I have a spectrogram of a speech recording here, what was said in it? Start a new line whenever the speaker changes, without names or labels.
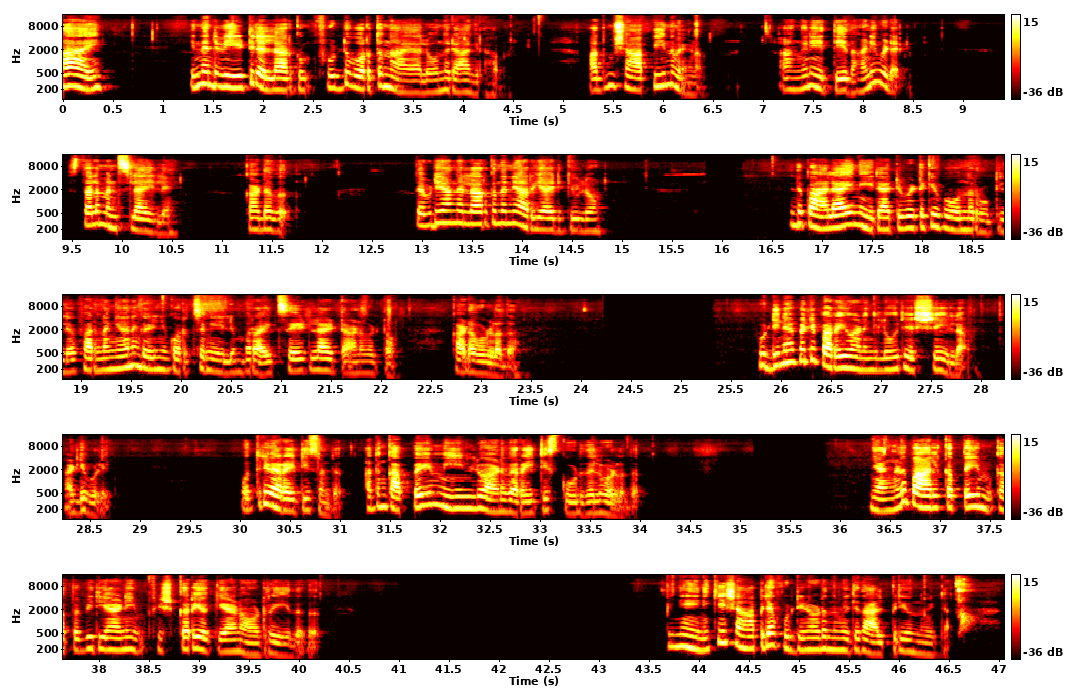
Hi. ഇന്ന് എന്റെ വീട്ടിലെല്ലാവർക്കും food പുറത്തുനിന്നായാലോ എന്നൊരാഗ്രഹം. അതും ഷാപ്പിൽ നിന്ന് വേണം. അങ്ങനെ എത്തിയതാണ് ഇവിടെ. സ്ഥലം മനസ്സിലായില്ലേ? കടവ്. ഇതെവിടെയാണെന്ന് എല്ലാവർക്കും തന്നെ അറിയാമായിരിക്കുമല്ലോ ഇത് പാലായി നീരാറ്റുപേട്ടയ്ക്ക് പോകുന്ന റൂട്ടിൽ ഭരണങ്ങാനം കഴിഞ്ഞ് കുറച്ചങ്ങ് റൈറ്റ് സൈഡിലായിട്ടാണ് കേട്ടോ കടവുള്ളത്. ഫുഡിനെ പറ്റി പറയുവാണെങ്കിൽ ഒരു രക്ഷയില്ല. അടിപൊളി. ഒത്തിരി വെറൈറ്റീസ് ഉണ്ട്. അതും കപ്പയും മീനിലുമാണ് വെറൈറ്റീസ് കൂടുതലും ഉള്ളത് ഞങ്ങൾ പാൽക്കപ്പയും കപ്പ ബിരിയാണിയും ഫിഷ് കറിയും ഒക്കെയാണ് ഓർഡർ ചെയ്തത്. പിന്നെ എനിക്ക് ഷാപ്പിലെ ഫുഡിനോടൊന്നും വലിയ താല്പര്യമൊന്നുമില്ല.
